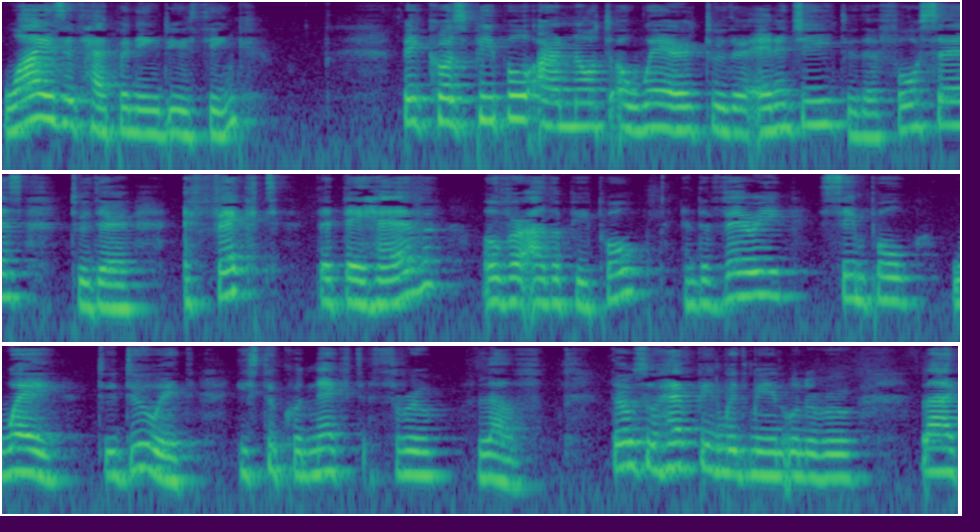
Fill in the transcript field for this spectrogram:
Why is it happening, do you think? Because people are not aware to their energy, to their forces, to their effect that they have over other people. And the very simple way to do it is to connect through love those who have been with me in Uluru, like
